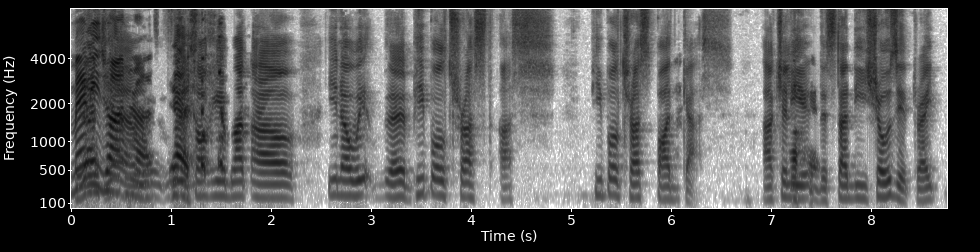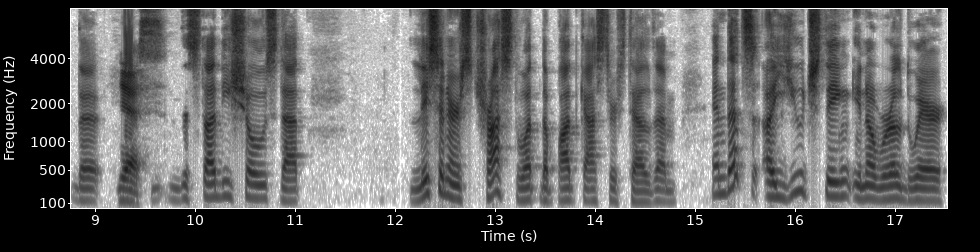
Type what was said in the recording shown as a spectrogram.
Many Yeah, genres. we're Yes. talking about how you know we uh, people trust us. People trust podcasts. Actually, Okay. the study shows it, right? The Yes. the study shows that listeners trust what the podcasters tell them. And that's a huge thing in a world where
